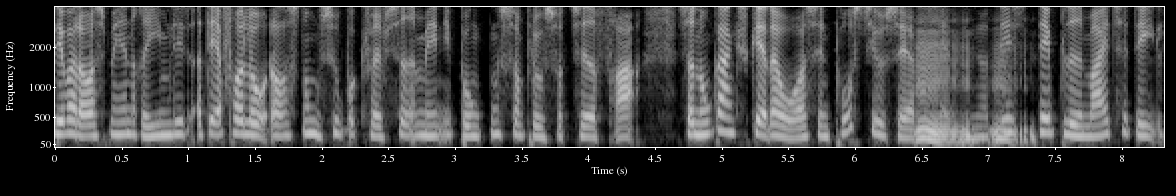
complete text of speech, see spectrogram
det var da også mere end rimeligt. Og derfor lå der også nogle super kvalificerede mænd i bunken, som blev sorteret fra. Så nogle gange sker der jo også en positiv særbehandling, mm. og det, det er blevet mig til del.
